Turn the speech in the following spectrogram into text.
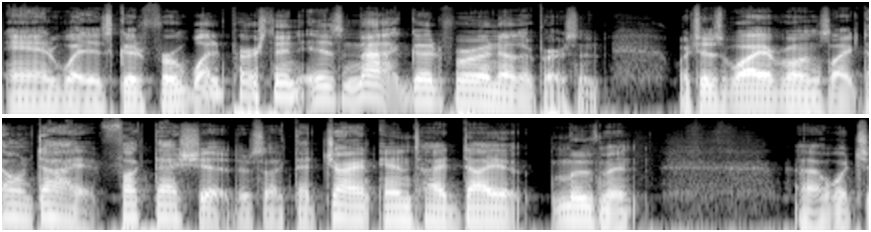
and what is good for one person is not good for another person which is why everyone's like, don't diet, fuck that shit. There's like that giant anti diet movement, uh, which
